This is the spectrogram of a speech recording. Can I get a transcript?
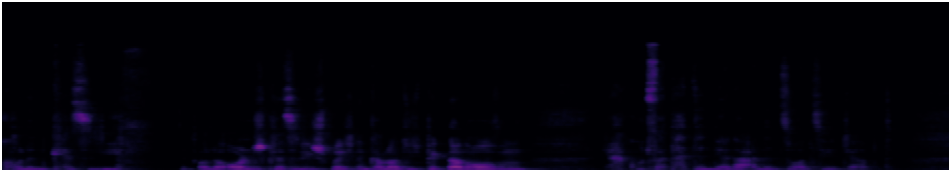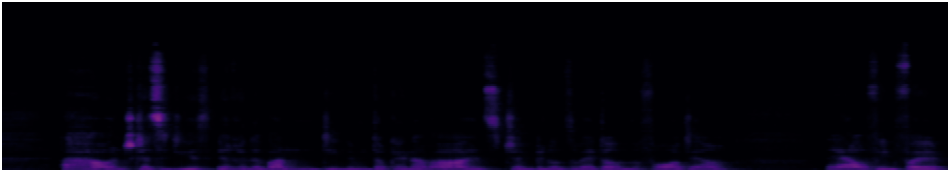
Colin Cassidy, mit Olle Orange Cassidy sprechen, dann kam natürlich Pickner draußen. Ja gut, was hat denn der da alles so erzählt gehabt? Ah, Orange Cassidy ist irrelevant, den nimmt doch keiner wahr als Champion und so weiter und so fort, ja. Naja, auf jeden Fall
